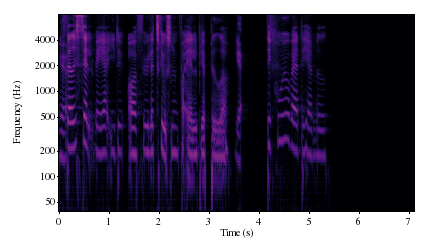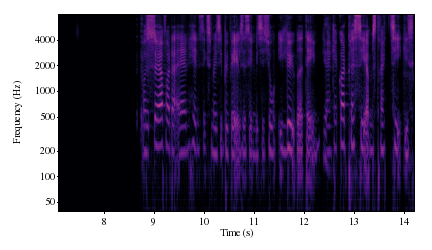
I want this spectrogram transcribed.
Ja. stadig selv være i det, og føle, at trivselen for alle bliver bedre. Ja. Det kunne jo være det her med, Vil- sørge for, at der er en hensigtsmæssig bevægelsesinvitation i løbet af dagen. Ja. Man kan godt placere dem strategisk.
